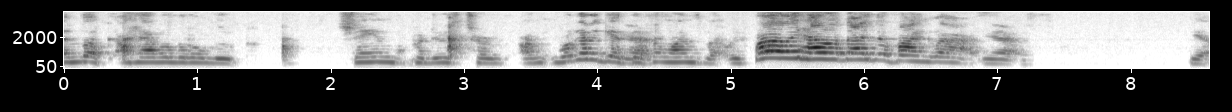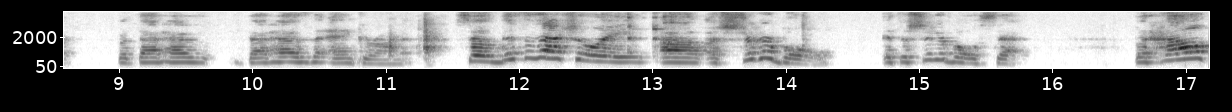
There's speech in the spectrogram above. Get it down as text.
And look, I have a little loupe. Shane produced her. Um, we're gonna get Yes. different ones, but we finally have a magnifying glass. Yes. Yeah, but that has that has the anchor on it. So this is actually uh, a sugar bowl. It's a sugar bowl set. But how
